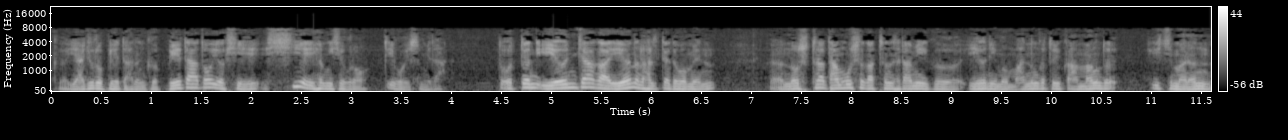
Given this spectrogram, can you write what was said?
그 야주로 베다는 그 베다도 역시 시의 형식으로 띄고 있습니다. 또 어떤 예언자가 예언을 할 때도 보면 어, 노스트라다무스 같은 사람이 그 예언이 뭐 맞는 것도 있고 안 맞는 것도 있지만은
